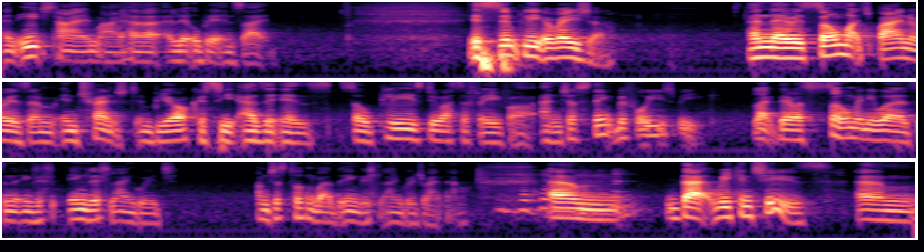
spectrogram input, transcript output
and each time I hurt a little bit inside. It's simply erasure. And there is so much binarism entrenched in bureaucracy as it is, so please do us a favor and just think before you speak. Like there are so many words in the English, English language. I'm just talking about the English language right now. Um, that we can choose. Um,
